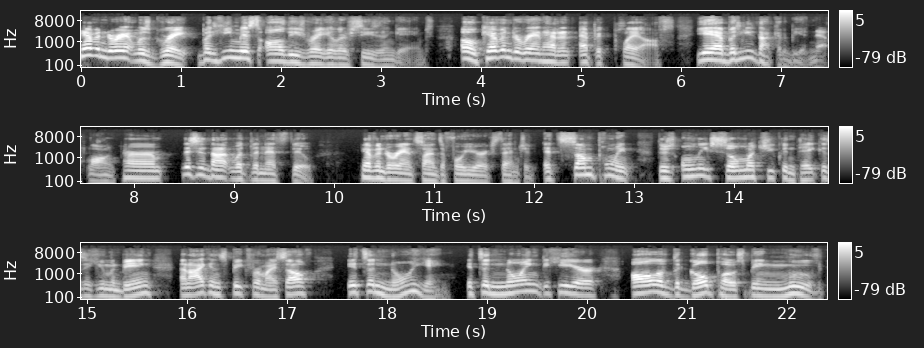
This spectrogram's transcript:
Kevin Durant was great, but he missed all these regular season games. Oh, Kevin Durant had an epic playoffs. Yeah, but he's not going to be a net long term. This is not what the Nets do. Kevin Durant signs a four year extension. At some point, there's only so much you can take as a human being. And I can speak for myself. It's annoying. It's annoying to hear all of the goalposts being moved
